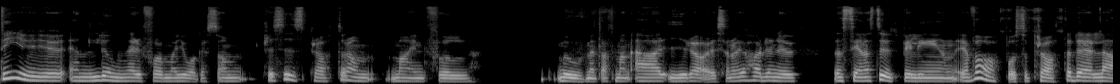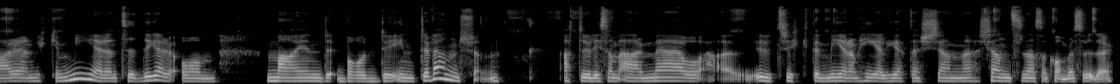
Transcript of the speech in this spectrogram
det är ju en lugnare form av yoga som precis pratar om mindful movement, att man är i rörelsen. Och jag hörde nu den senaste utbildningen jag var på så pratade läraren mycket mer än tidigare om mind-body intervention. Att du liksom är med och äh, uttryckte mer om helheten, känna känslorna som kommer och så vidare.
